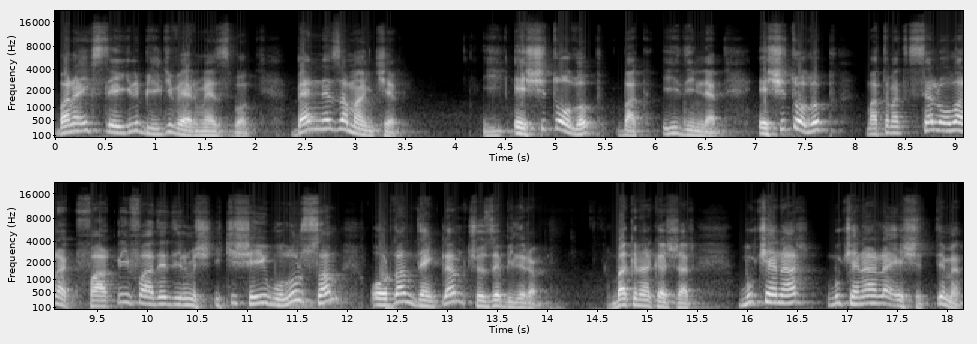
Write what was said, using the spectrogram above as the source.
bana x ile ilgili bilgi vermez bu. Ben ne zaman ki eşit olup bak iyi dinle. Eşit olup matematiksel olarak farklı ifade edilmiş iki şeyi bulursam oradan denklem çözebilirim. Bakın arkadaşlar bu kenar bu kenarla eşit değil mi?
